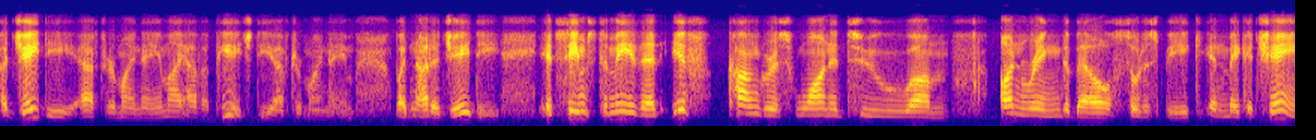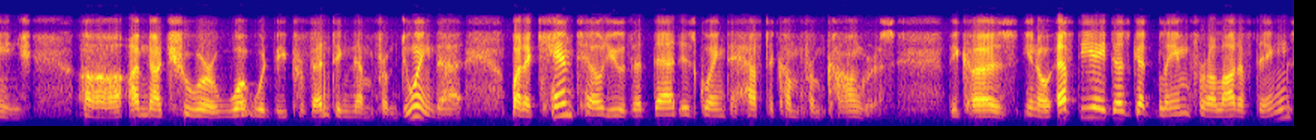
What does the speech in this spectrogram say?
a JD after my name. I have a PhD after my name, but not a JD. It seems to me that if Congress wanted to um, unring the bell, so to speak, and make a change, uh, I'm not sure what would be preventing them from doing that, but I can tell you that that is going to have to come from Congress because you know FDA does get blamed for a lot of things,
